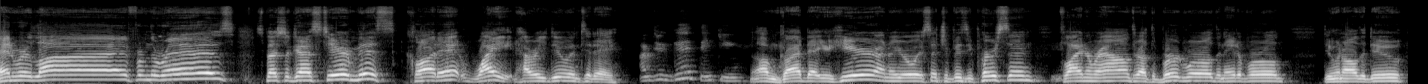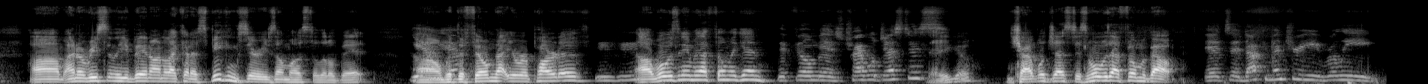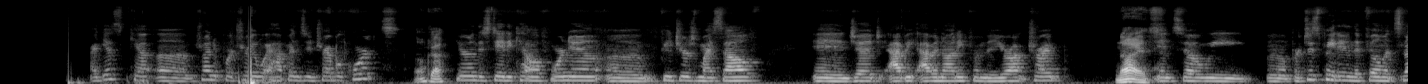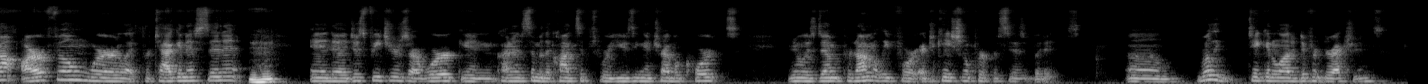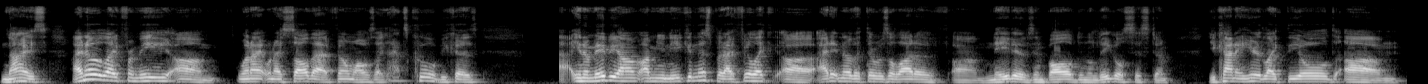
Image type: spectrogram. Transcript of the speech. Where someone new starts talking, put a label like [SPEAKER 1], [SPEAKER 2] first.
[SPEAKER 1] And we're live from the res. Special guest here, Miss Claudette White. How are you doing today?
[SPEAKER 2] I'm doing good, thank you.
[SPEAKER 1] I'm glad that you're here. I know you're always such a busy person, flying around throughout the bird world, the native world, doing all the do. Um, I know recently you've been on like kind of speaking series almost a little bit
[SPEAKER 2] Yeah,
[SPEAKER 1] um, with the film that you were a part of.
[SPEAKER 2] hmm
[SPEAKER 1] Uh, what was the name of that film again?
[SPEAKER 2] The film is Tribal Justice.
[SPEAKER 1] There you go. Tribal Justice. And what was that film about?
[SPEAKER 2] It's a documentary, really, I guess, um, trying to portray what happens in tribal courts
[SPEAKER 1] Okay.
[SPEAKER 2] here in the state of California. Um, features myself and Judge Abby Abinanti from the Yurok tribe.
[SPEAKER 1] Nice.
[SPEAKER 2] And so we uh, participated in the film. It's not our film, we're like protagonists in it.
[SPEAKER 1] hmm
[SPEAKER 2] and uh, just features our work and kind of some of the concepts we're using in tribal courts. And it was done predominantly for educational purposes, but it's um, really taken a lot of different directions.
[SPEAKER 1] Nice. I know, like for me, um, when I when I saw that film, I was like, "That's cool," because uh, you know maybe I'm, I'm unique in this, but I feel like uh, I didn't know that there was a lot of um, natives involved in the legal system. You kind of hear like the old, um,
